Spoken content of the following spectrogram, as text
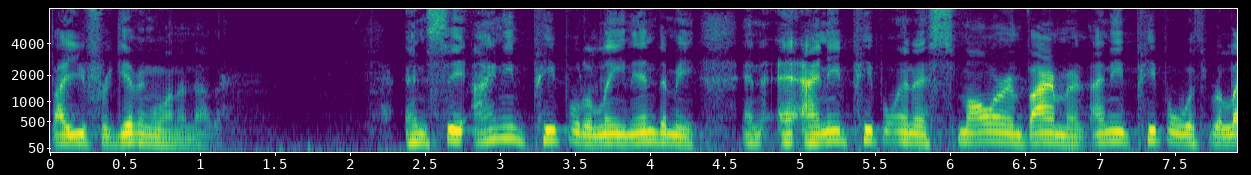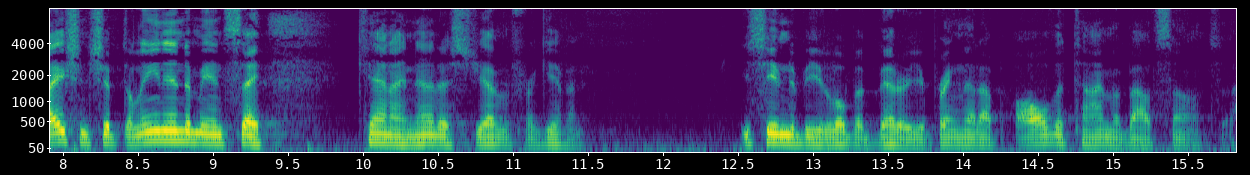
by you forgiving one another. And see, I need people to lean into me, and I need people in a smaller environment. I need people with relationship to lean into me and say, Ken, I noticed you haven't forgiven. You seem to be a little bit bitter. You bring that up all the time about so and so.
